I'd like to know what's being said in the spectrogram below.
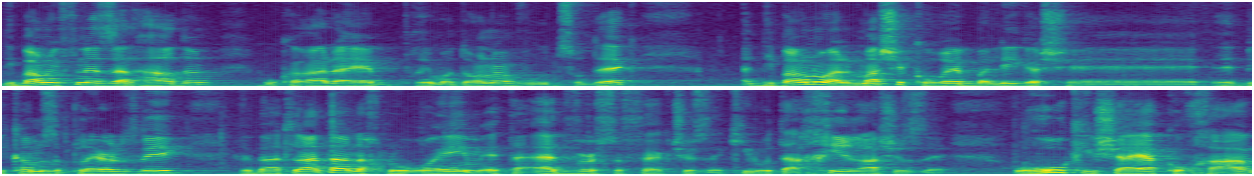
דיברנו לפני זה על הרדן, הוא קרא לה פרימדונה והוא צודק. דיברנו על מה שקורה בליגה ש... it becomes a players league, ובאטלנטה אנחנו רואים את ה-adverse effect של זה, כאילו את הכי רע של זה. רוקי שהיה כוכב,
